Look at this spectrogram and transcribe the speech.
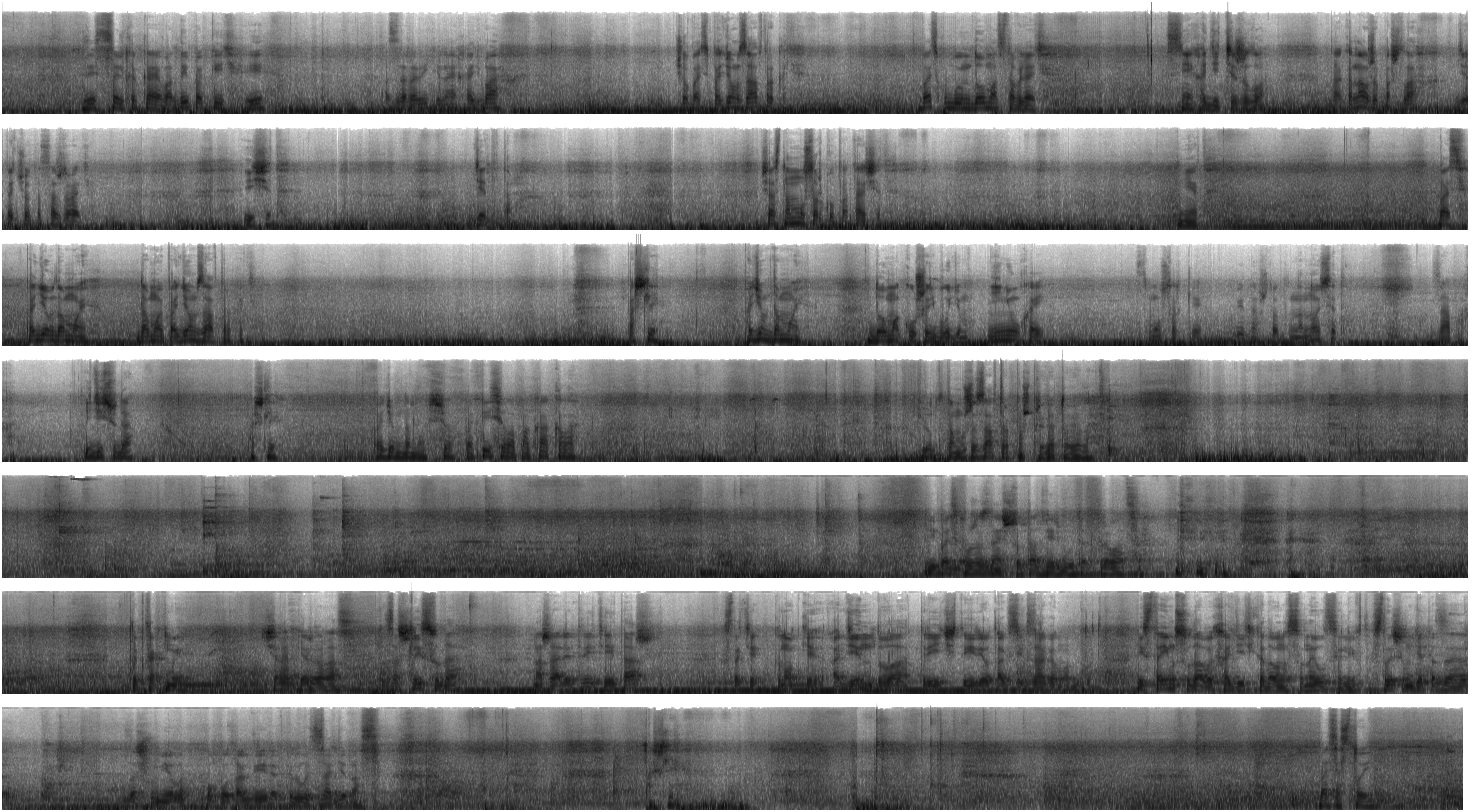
Здесь цель какая? Воды попить и оздоровительная ходьба. Че, Бась, пойдем завтракать? Баську будем дома оставлять. С ней ходить тяжело. Так, она уже пошла где-то что-то сожрать. Ищет. Где ты там? Сейчас на мусорку потащит. Нет. Вась, пойдем домой. Домой пойдем завтракать. Пошли. Пойдем домой. Дома кушать будем. Не нюхай. С мусорки видно что-то наносит запах. Иди сюда. Пошли. Пойдем домой. Все, пописала, покакала. Люда там уже завтрак, может, приготовила. И Баська уже знает, что та дверь будет открываться. Так как мы вчера первый раз зашли сюда, нажали третий этаж. Кстати, кнопки 1, 2, 3, 4 вот так зигзагом идут. И стоим сюда выходить, когда он остановился лифт. Слышим, где-то за... зашумело. Хоп, вот так дверь открылась сзади нас. Пошли. Вася, стой.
